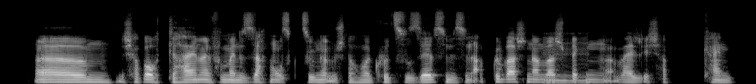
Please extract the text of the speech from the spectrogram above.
ähm, ich habe auch daheim einfach meine Sachen ausgezogen, habe mich nochmal kurz so selbst ein bisschen abgewaschen am Mhm. Waschbecken, weil ich habe kein,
